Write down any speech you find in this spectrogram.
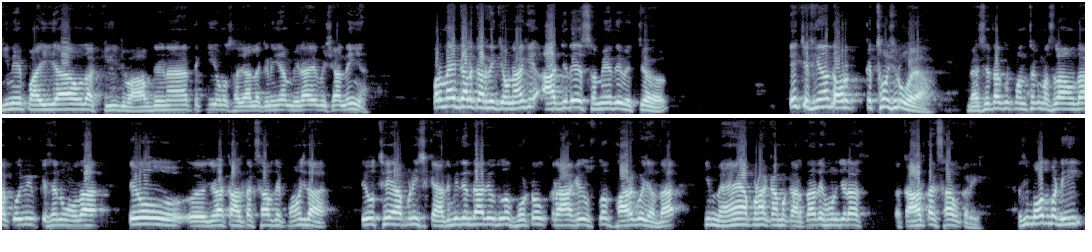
ਕਿਹਨੇ ਪਾਈ ਆ, ਉਹਦਾ ਕੀ ਜਵਾਬ ਦੇਣਾ ਹੈ ਤੇ ਕੀ ਉਹਨੂੰ ਸਜ਼ਾ ਲੱਗਣੀ ਆ ਮੇਰਾ ਇਹ ਵਿਸ਼ਾ ਨਹੀਂ ਹੈ। ਪਰ ਮੈਂ ਇਹ ਗੱਲ ਕਰਨੀ ਚਾਹੁੰਦਾ ਕਿ ਅੱਜ ਦੇ ਸਮੇਂ ਦੇ ਵਿੱਚ ਇਹ ਚਿੱਠੀਆਂ ਦਾ ਦੌਰ ਕਿੱਥੋਂ ਸ਼ੁਰੂ ਹੋਇਆ? ਵੈਸੇ ਤਾਂ ਕੋਈ ਪੰਥਕ ਮਸਲਾ ਆਉਂਦਾ, ਕੋਈ ਵੀ ਕਿਸੇ ਨੂੰ ਆਉਂਦਾ ਤੇ ਉਹ ਜਿਹੜਾ ਅਕਾਲ ਤਖਤ ਸਾਹਿਬ ਤੇ ਪਹੁੰਚਦਾ, ਤੇ ਉੱਥੇ ਆਪਣੀ ਸ਼ਿਕਾਇਤ ਵੀ ਦਿੰਦਾ ਤੇ ਉਦੋਂ ਫੋਟੋ ਕਰਾ ਕੇ ਉਸ ਤੋਂ ਫਾਰਗ ਹੋ ਜਾਂਦਾ ਕਿ ਮੈਂ ਆਪਣਾ ਕੰਮ ਕਰਤਾ ਤੇ ਹੁਣ ਜਿਹੜਾ ਅਕਾਲ ਤਖਤ ਸਾਹਿਬ ਕਰੇ। ਅਸੀਂ ਬਹੁਤ ਵੱਡੀ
